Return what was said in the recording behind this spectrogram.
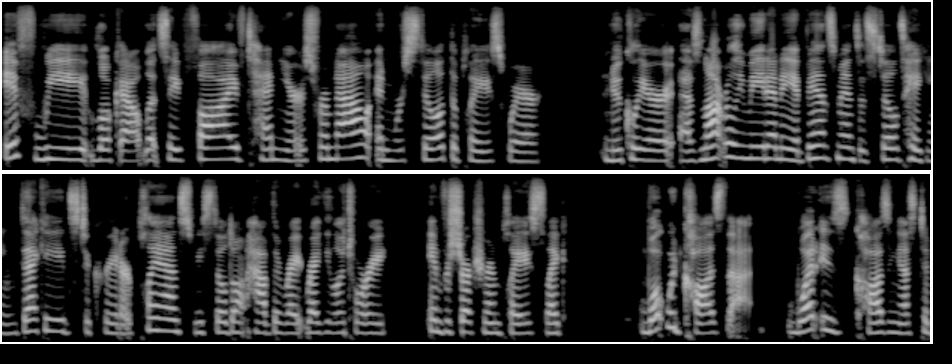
If we look out, let's say five, ten years from now, and we're still at the place where nuclear has not really made any advancements, it's still taking decades to create our plants, we still don't have the right regulatory infrastructure in place, like what would cause that? What is causing us to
